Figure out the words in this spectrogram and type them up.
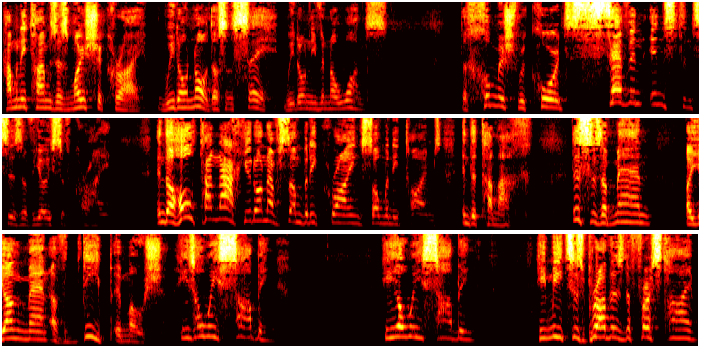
How many times does Moshe cry? We don't know, it doesn't say. We don't even know once. The Chumash records seven instances of Yosef crying. In the whole Tanakh, you don't have somebody crying so many times in the Tanakh. This is a man, a young man of deep emotion. He's always sobbing. He's always sobbing. He meets his brothers the first time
